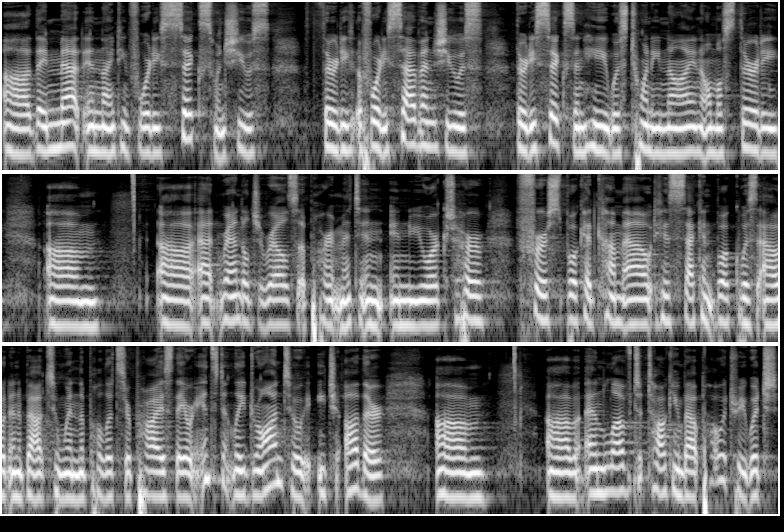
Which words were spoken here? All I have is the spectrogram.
Uh, they met in 1946 when she was 30, uh, 47, she was 36, and he was 29, almost 30. Um, uh, at Randall Jarrell's apartment in, in New York. Her first book had come out, his second book was out and about to win the Pulitzer Prize. They were instantly drawn to each other. Um, uh, and loved talking about poetry, which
